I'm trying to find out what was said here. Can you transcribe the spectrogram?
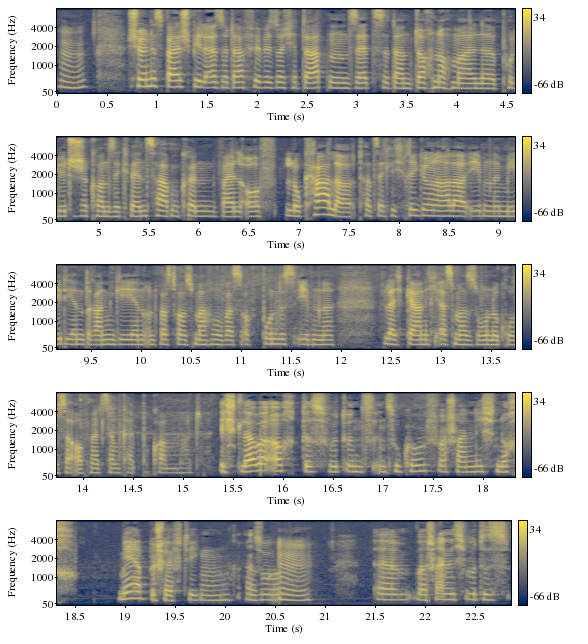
Hm. Schönes Beispiel also dafür, wie solche Datensätze dann doch nochmal eine politische Konsequenz haben können, weil auf lokaler, tatsächlich regionaler Ebene Medien drangehen und was draus machen, was auf Bundesebene vielleicht gar nicht erstmal so eine große Aufmerksamkeit bekommen hat. Ich glaube auch, das wird uns in Zukunft wahrscheinlich noch mehr beschäftigen. Also hm. äh, wahrscheinlich wird es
